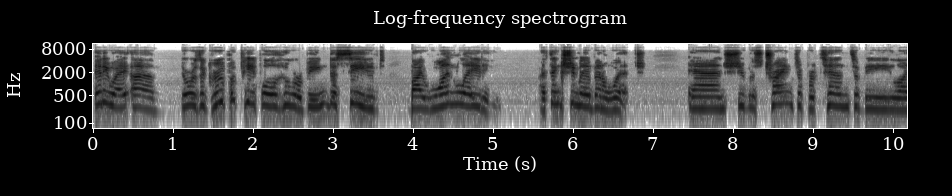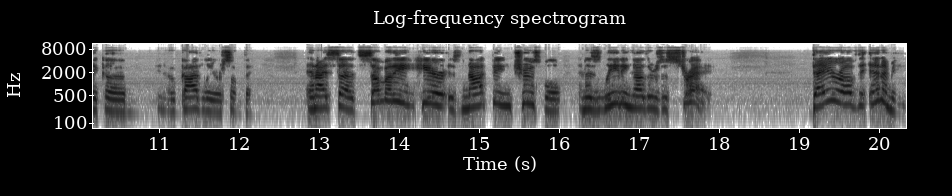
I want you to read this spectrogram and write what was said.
Anyway, um, there was a group of people who were being deceived by one lady. I think she may have been a witch, and she was trying to pretend to be like a, you know, godly or something. And I said, somebody here is not being truthful and is leading others astray. They are of the enemy.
